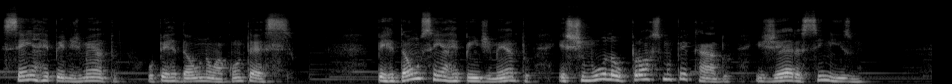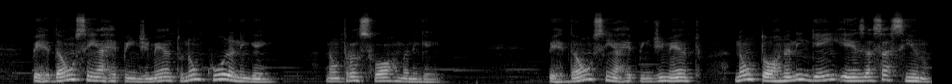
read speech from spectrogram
Sem arrependimento, o perdão não acontece. Perdão sem arrependimento estimula o próximo pecado e gera cinismo. Perdão sem arrependimento não cura ninguém, não transforma ninguém. Perdão sem arrependimento não torna ninguém ex-assassino,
